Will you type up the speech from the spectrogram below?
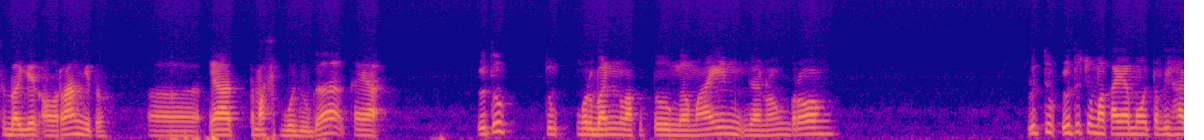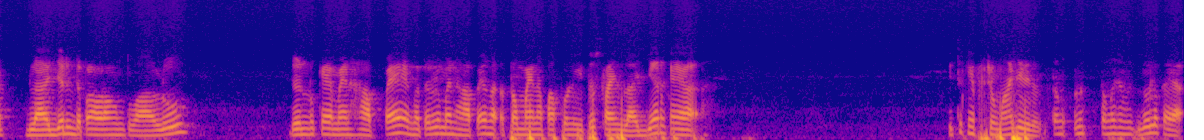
sebagian orang gitu uh, ya termasuk gue juga kayak lu tuh ngorbanin waktu nggak main nggak nongkrong. Lu tuh lu tuh cuma kayak mau terlihat belajar di depan orang tua lu dan lu kayak main HP nggak tahu lu main HP atau main apa pun itu selain belajar kayak itu kayak percuma aja gitu. Lu tengah sampai dulu kayak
